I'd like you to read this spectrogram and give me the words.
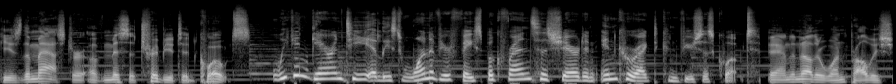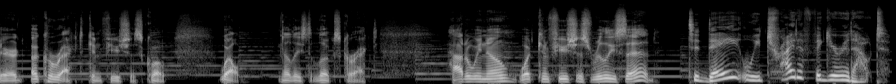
He's the master of misattributed quotes. We can guarantee at least one of your Facebook friends has shared an incorrect Confucius quote. And another one probably shared a correct Confucius quote. Well, at least it looks correct. How do we know what Confucius really said? Today, we try to figure it out.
